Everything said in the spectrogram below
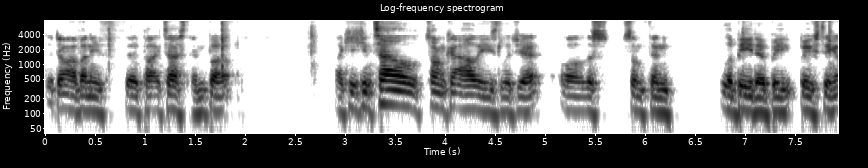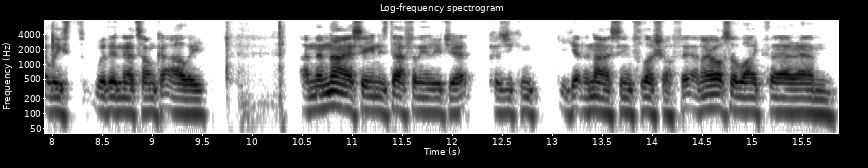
they don't have any third party testing, but like you can tell Tongkat Ali's legit, or there's something libido be boosting at least within their Tongkat Ali. And the niacin is definitely legit because you can you get the niacin flush off it. And I also like their um,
